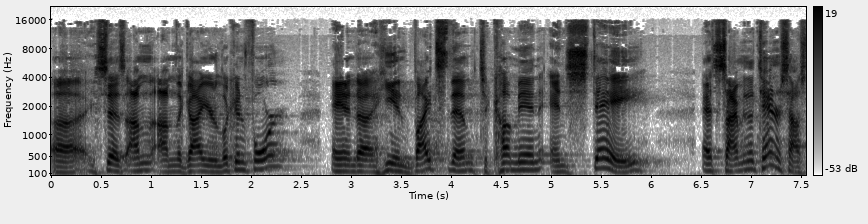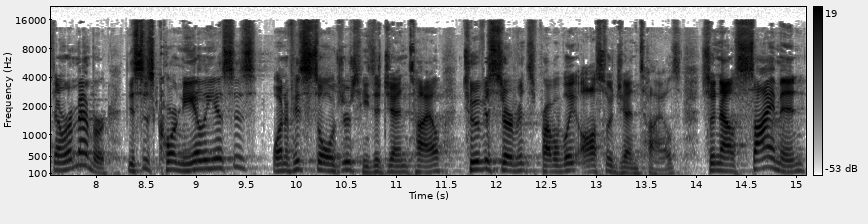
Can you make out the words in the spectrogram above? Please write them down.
uh, he says, I'm, I'm the guy you're looking for. And uh, he invites them to come in and stay at Simon the tanner's house. Now remember, this is Cornelius's, one of his soldiers. He's a Gentile. Two of his servants, probably also Gentiles. So now Simon,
